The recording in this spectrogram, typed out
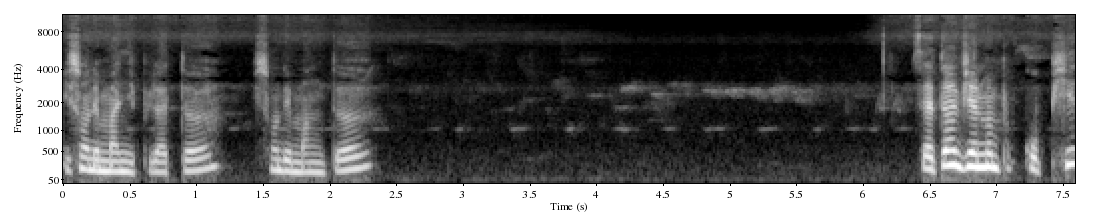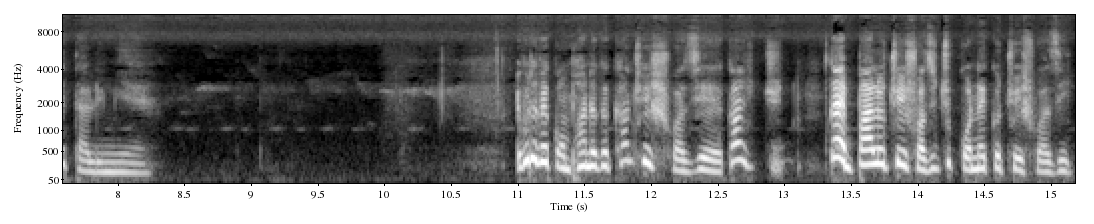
Ils sont des manipulateurs, ils sont des menteurs. Certains viennent même pour copier ta lumière. Et vous devez comprendre que quand tu es choisi, quand, tu, quand il parle, tu es choisi, tu connais que tu es choisi.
